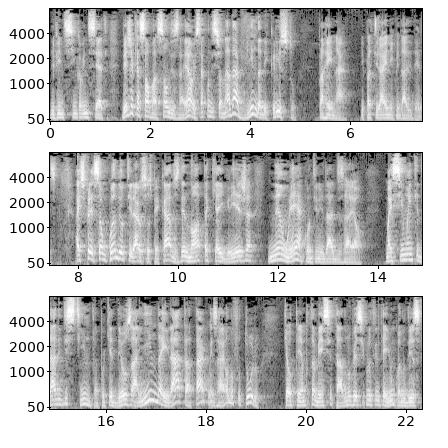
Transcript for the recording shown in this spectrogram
de 25 a 27. Veja que a salvação de Israel está condicionada à vinda de Cristo para reinar e para tirar a iniquidade deles. A expressão quando eu tirar os seus pecados denota que a igreja não é a continuidade de Israel mas sim uma entidade distinta, porque Deus ainda irá tratar com Israel no futuro, que é o tempo também citado no versículo 31, quando diz:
